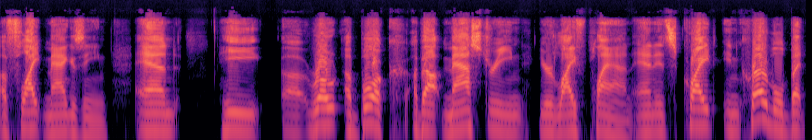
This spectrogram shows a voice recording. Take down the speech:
of Flight magazine, and he uh, wrote a book about mastering your life plan, and it's quite incredible. But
